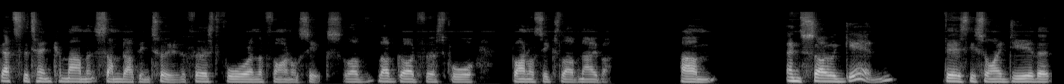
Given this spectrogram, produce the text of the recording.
That's the Ten Commandments summed up in two, the first four and the final six. Love, love God, first four, final six, love neighbor. Um, and so again, there's this idea that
